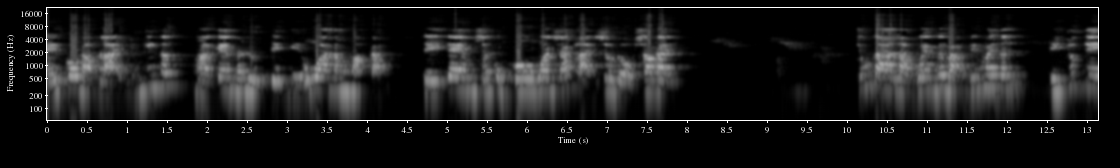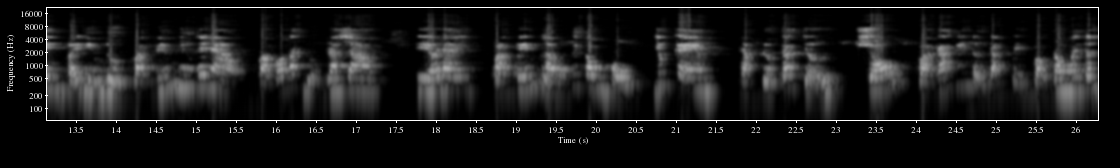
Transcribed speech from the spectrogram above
Để cô đọc lại những kiến thức mà các em đã được tìm hiểu qua năm hoạt động thì các em sẽ cùng cô quan sát lại sơ đồ sau đây. Chúng ta làm quen với bàn phím máy tính thì trước tiên phải hiểu được bàn phím như thế nào và có tác dụng ra sao. Thì ở đây bàn phím là một cái công cụ giúp các em nhập được các chữ, số và các ký tự đặc biệt vào trong máy tính.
